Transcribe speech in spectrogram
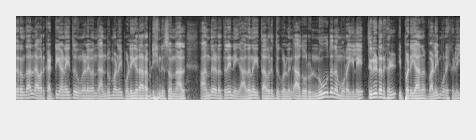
திறந்தால் அவர் கட்டி அணைத்து உங்களை வந்து அன்புமழை பொழிகிறார் அப்படின்னு சொன்னால் அந்த இடத்துல நீங்கள் அதனை தவிர்த்து கொள்ளுங்கள். அது ஒரு நூதன முறையிலே திருடர்கள் இப்படியான வழிமுறைகளை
